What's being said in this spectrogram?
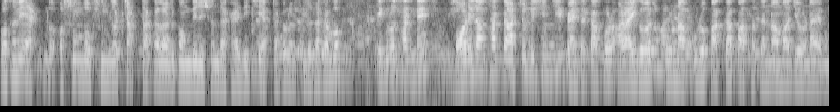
প্রথমে এক অসম্ভব সুন্দর চারটা কালার কম্বিনেশন দেখাই দিচ্ছি, একটা কালার খুলে দেখাবো। এগুলো থাকবে বডি লং থাকবে আটচল্লিশ ইঞ্চি, প্যান্টের কাপড় আড়াই গজ পুরোনা পুরো পাক্কা, পাঁচ হাতের নামাজেও না এবং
